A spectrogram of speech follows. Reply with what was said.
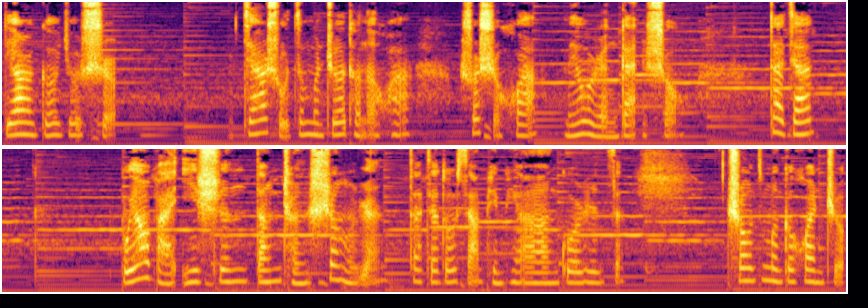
第二个就是家属这么折腾的话，说实话，没有人感受。大家不要把医生当成圣人，大家都想平平安安过日子。收这么个患者，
